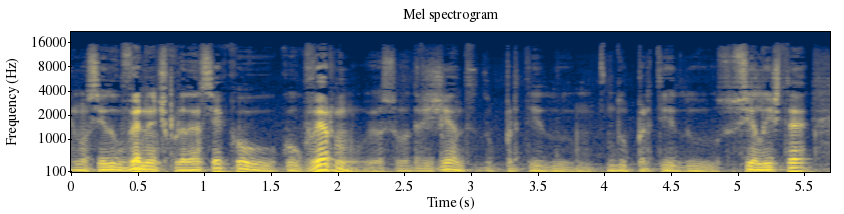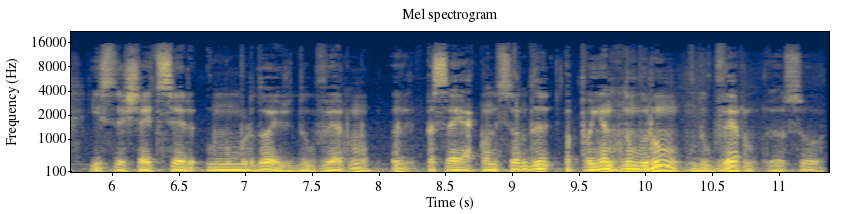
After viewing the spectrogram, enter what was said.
eu não sei do governo em discordância com, com, o governo. Eu sou dirigente do Partido, do partido Socialista e se deixei de ser o número dois do governo, passei à condição de apoiante número um do governo. Eu sou,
